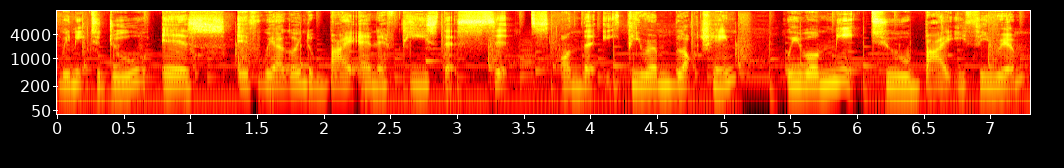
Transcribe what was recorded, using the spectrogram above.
we need to do is if we are going to buy NFTs that sits on the Ethereum blockchain, we will need to buy Ethereum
